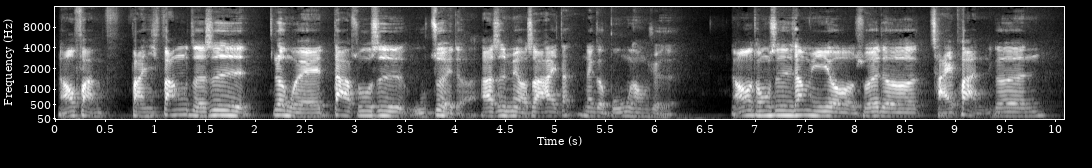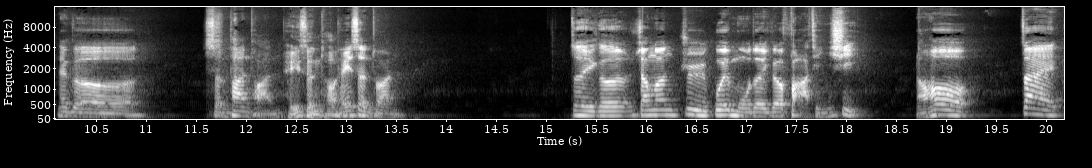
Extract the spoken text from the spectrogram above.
然后反反方则是认为大叔是无罪的，他是没有杀害大那个伯木同学的。然后同时他们也有所谓的裁判跟那个审判团、陪审团，陪审团，这一个相当具规模的一个法庭戏。然后在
